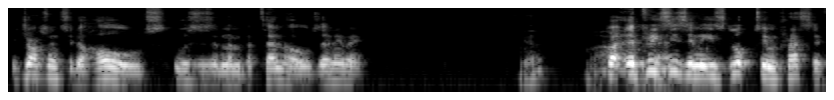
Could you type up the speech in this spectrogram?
He drops into the holes, which is a number ten holes anyway. Yeah. But the preseason, he's looked impressive.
